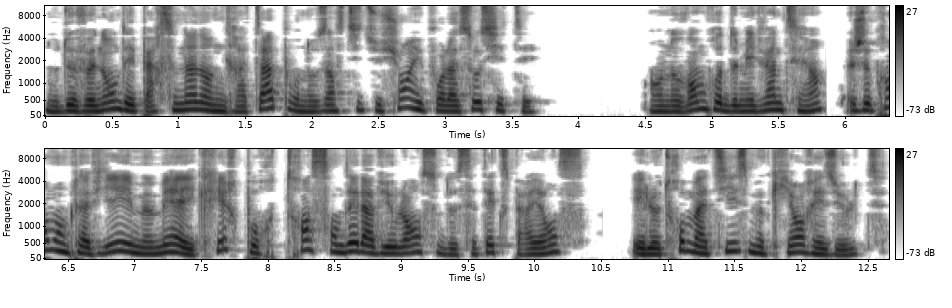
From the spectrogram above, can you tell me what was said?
nous devenons des persona non grata pour nos institutions et pour la société. En novembre 2021, je prends mon clavier et me mets à écrire pour transcender la violence de cette expérience et le traumatisme qui en résulte.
